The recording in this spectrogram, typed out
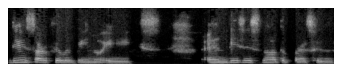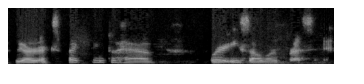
These are Filipino aches, and this is not the president we are expecting to have. Where is our president?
